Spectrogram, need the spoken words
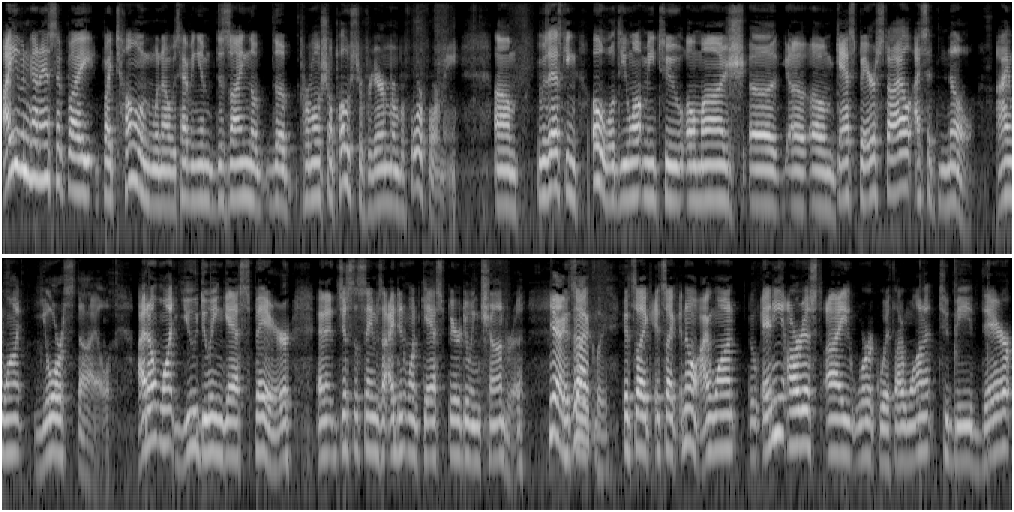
I even got asked that by by Tone when I was having him design the the promotional poster for Darum Number Four for me. Um, he was asking, "Oh, well, do you want me to homage uh, uh, um, Gasper style?" I said, "No, I want your style. I don't want you doing Gasper." And it's just the same as I didn't want Gasper doing Chandra. Yeah, It's like- exactly. It's like it's like no, I want any artist I work with, I want it to be their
